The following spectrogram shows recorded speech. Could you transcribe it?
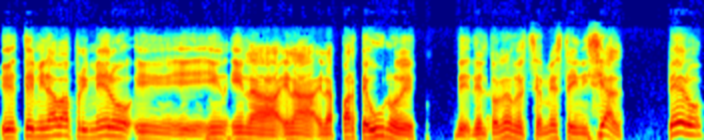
eh, terminaba primero eh, en, la, en, la, parte 1 de, del torneo, en el semestre inicial, pero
